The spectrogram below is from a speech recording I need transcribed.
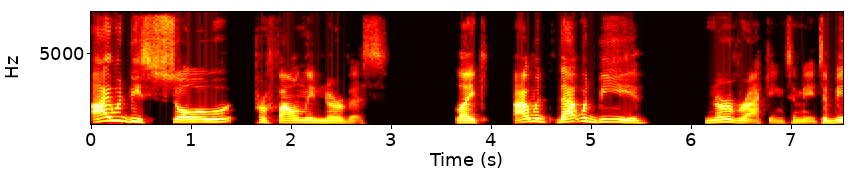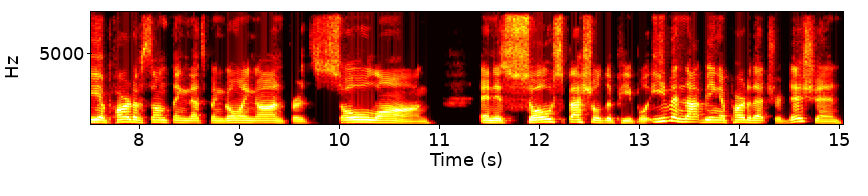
I would be so profoundly nervous. Like I would that would be nerve wracking to me to be a part of something that's been going on for so long and is so special to people, even not being a part of that tradition,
